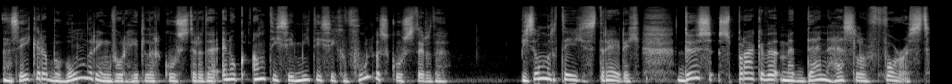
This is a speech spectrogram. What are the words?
een zekere bewondering voor Hitler koesterde en ook antisemitische gevoelens koesterde. Bijzonder tegenstrijdig. Dus spraken we met Dan Hassler Forrest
